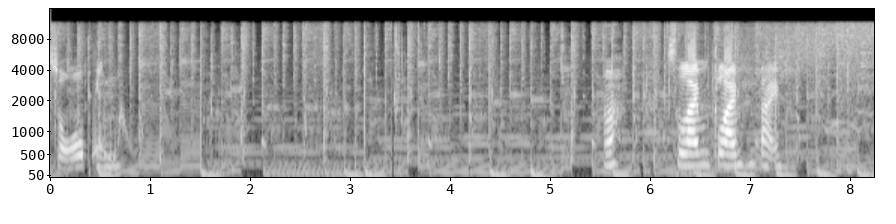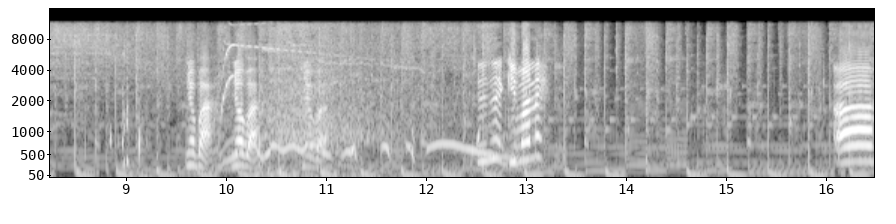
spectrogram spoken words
shopping. Hah? Slime climb time. Nyoba, nyoba, nyoba. Sisi, gimana? Ah.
